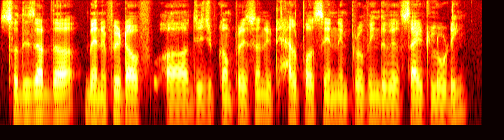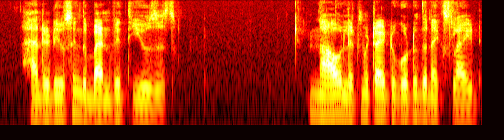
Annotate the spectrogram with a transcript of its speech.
So these are the benefit of uh, compression. It helps us in improving the website loading and reducing the bandwidth uses. Now let me try to go to the next slide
